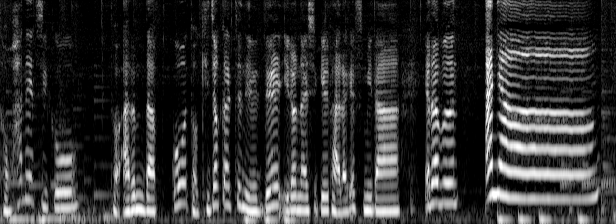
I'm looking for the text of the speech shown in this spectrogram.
더 환해지고 더 아름답고 더 기적 같은 일들 일어나시길 바라겠습니다. 여러분, 안녕!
